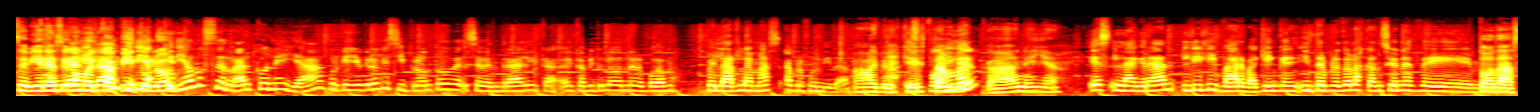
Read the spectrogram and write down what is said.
Se viene en así como el quería- capítulo. queríamos cerrar con ella porque yo creo que si pronto se vendrá el, ca- el capítulo donde podamos pelarla más a profundidad. Ay, pero es Ah, que es tan bacán ella. Es la gran Lily Barba, quien que interpretó las canciones de... Todas,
